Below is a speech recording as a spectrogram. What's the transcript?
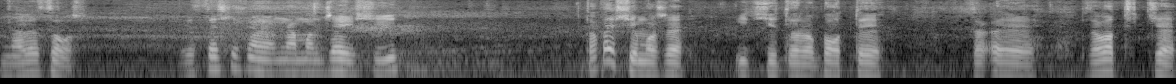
No ale cóż. Jesteście na, na mądrzejsi. To weźcie może idźcie do roboty. Za, e, załatwcie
